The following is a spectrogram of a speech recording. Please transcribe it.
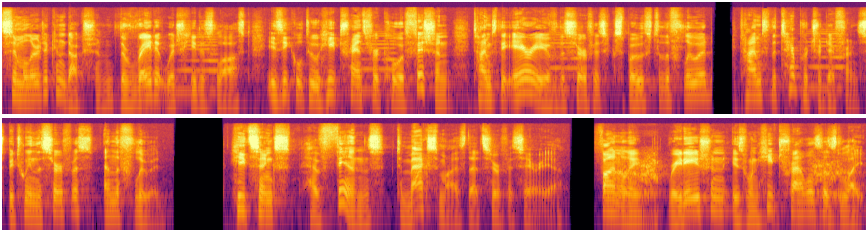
Similar to conduction, the rate at which heat is lost is equal to a heat transfer coefficient times the area of the surface exposed to the fluid times the temperature difference between the surface and the fluid. Heat sinks have fins to maximize that surface area. Finally, radiation is when heat travels as light.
